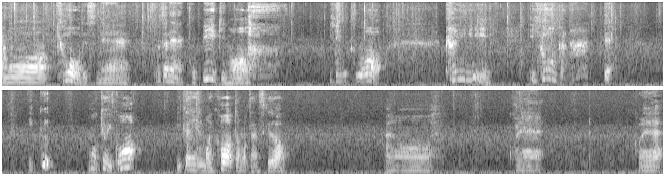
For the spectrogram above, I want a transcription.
あのー、今日ですね、またね、コピー機のインクを買いに行こうかなって、行く。もう今日行こう。いい加減にも行こうと思ったんですけど、あのー、これ、これ、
